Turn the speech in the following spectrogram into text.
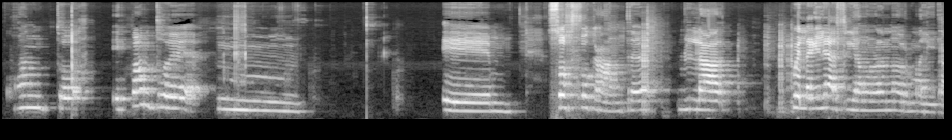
quanto, e quanto è, mm, è soffocante la, quella che là si chiama la normalità.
